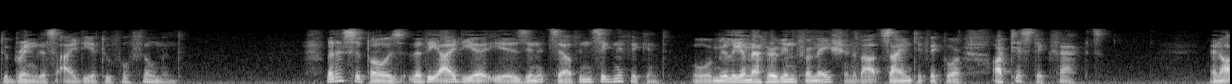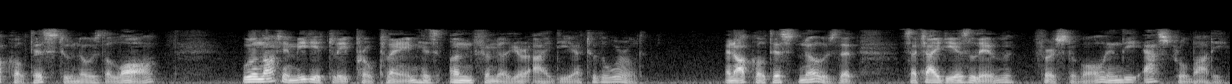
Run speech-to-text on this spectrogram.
to bring this idea to fulfillment. Let us suppose that the idea is in itself insignificant, or merely a matter of information about scientific or artistic facts. An occultist who knows the law will not immediately proclaim his unfamiliar idea to the world. An occultist knows that such ideas live, first of all, in the astral body.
